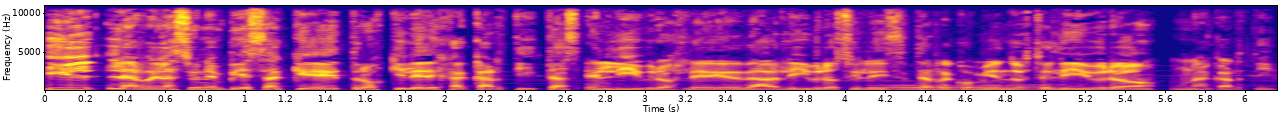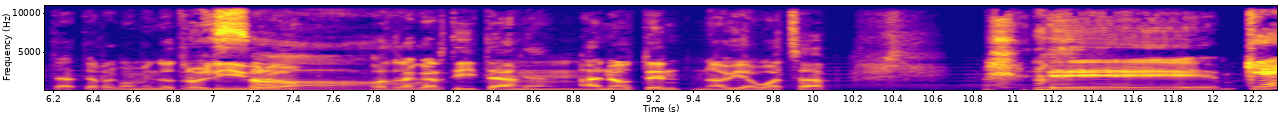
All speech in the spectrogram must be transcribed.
Y la relación empieza que Trotsky le deja cartitas en libros, le da libros y le dice, te Oh. recomiendo este libro, una cartita, te recomiendo otro libro, otra cartita, anoten, no había WhatsApp. Eh, ¿Qué?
